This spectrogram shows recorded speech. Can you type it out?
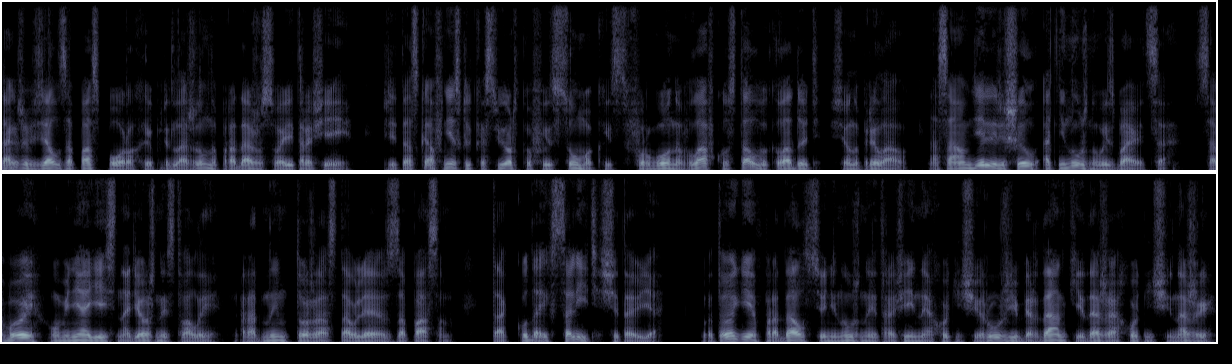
Также взял запас пороха и предложил на продажу свои трофеи. Перетаскав несколько свертков из сумок из фургона в лавку, стал выкладывать все на прилавок. На самом деле решил от ненужного избавиться. С собой у меня есть надежные стволы. Родным тоже оставляю с запасом. Так куда их солить, считаю я. В итоге продал все ненужные трофейные охотничьи ружья, берданки и даже охотничьи ножи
